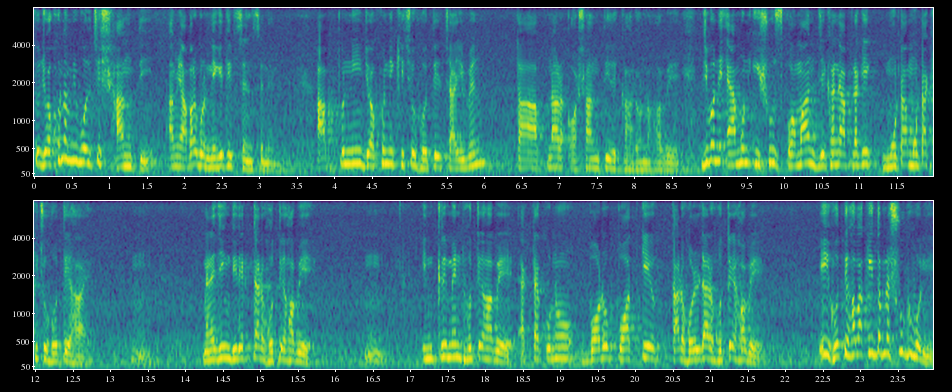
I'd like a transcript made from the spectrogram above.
তো যখন আমি বলছি শান্তি, আমি আবার বলি নেগেটিভ সেন্সে নিন। আপনি যখনই কিছু হতে চাইবেন তা আপনার অশান্তির কারণ হবে। জীবনে এমন ইস্যুস কমান যেখানে আপনাকে মোটা মোটা কিছু হতে হয়। ম্যানেজিং ডিরেক্টর হতে হবে। ইনক্রিমেন্ট হতে হবে। একটা কোনো বড় পদকে তার হোল্ডার হতে হবে। এই হতে হওয়াকেই তো আমরা সুখ বলি।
